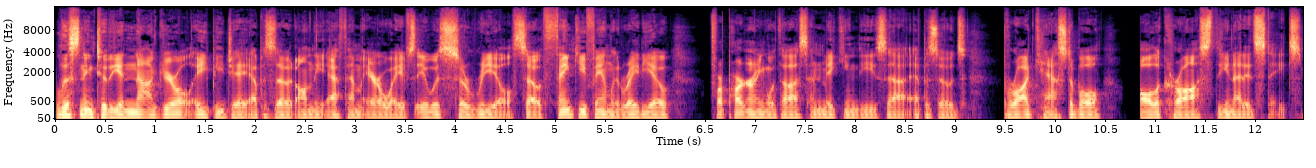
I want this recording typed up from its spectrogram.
listening to the inaugural APJ episode on the FM airwaves. It was surreal. So, thank you, Family Radio, for partnering with us and making these uh, episodes broadcastable all across the United States.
